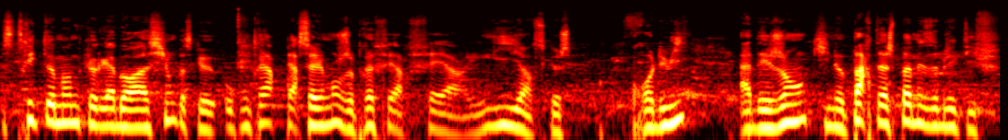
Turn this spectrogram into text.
strictement de collaboration parce que au contraire personnellement je préfère faire lire ce que je produis à des gens qui ne partagent pas mes objectifs.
